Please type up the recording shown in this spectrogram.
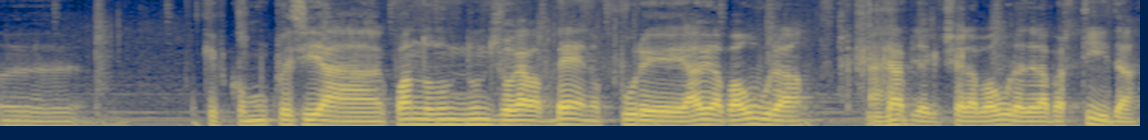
eh, che comunque sia, quando non, non, giocava bene oppure aveva paura, uh-huh. capita che c'era paura della partita,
